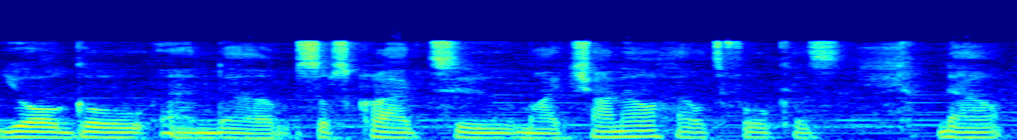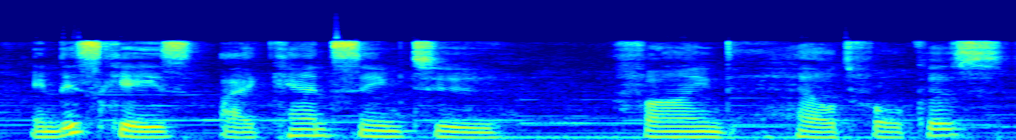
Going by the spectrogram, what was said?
you all go and um, subscribe to my channel health focus. Now in this case I can't seem to find health focus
